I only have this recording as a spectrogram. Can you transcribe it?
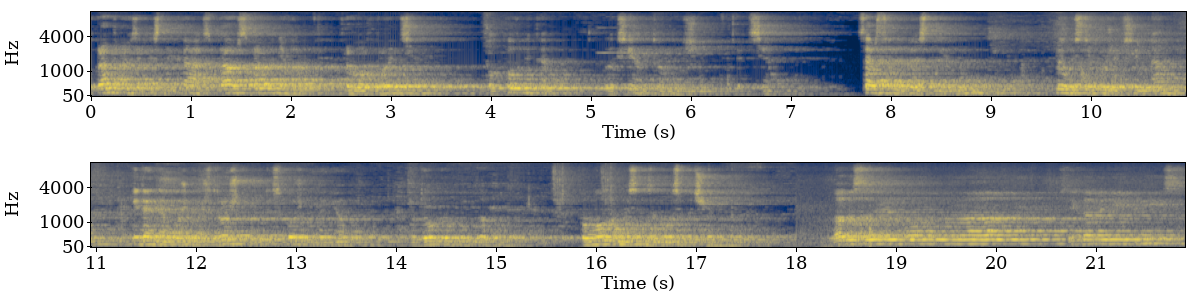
справжнього захисника, справ, справжнього правоохоронця, полковника Олексія Антоновича Отця. Царство Небесне йому, милості Божої всім нам, і дай нам Боже хоч трошки бути схожим на нього у доброму і благому. Помолимося за новоспочилого. Благослови Бог нам, всегда на ней присно,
